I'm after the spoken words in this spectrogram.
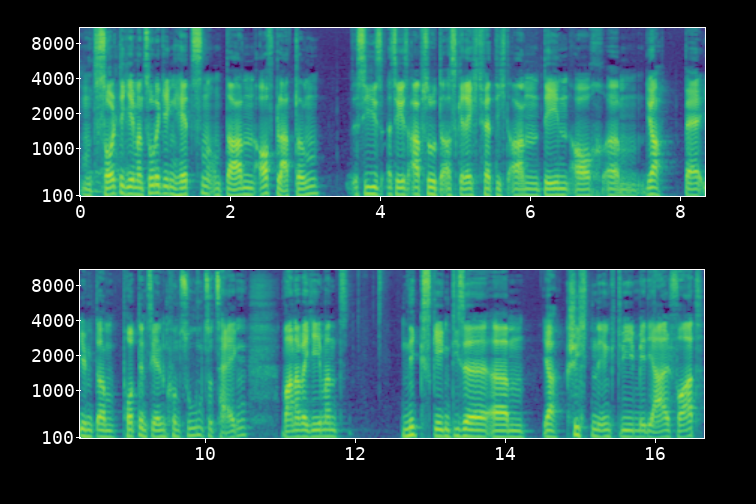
Und sollte jemand so dagegen hetzen und dann aufplatteln, sie ist, sie ist absolut als gerechtfertigt an, den auch, ähm, ja, bei irgendeinem potenziellen Konsum zu zeigen. Wann aber jemand nix gegen diese ähm, ja, Geschichten irgendwie medial fort,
